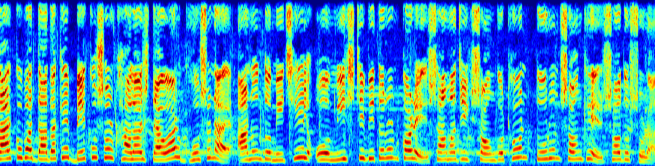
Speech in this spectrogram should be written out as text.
কায়কোবাদ দাদাকে বেকসুর খালাস দেওয়ার ঘোষণায় আনন্দ মিছিল ও মিষ্টি বিতরণ করে সামাজিক সংগঠন তরুণ সংঘের সদস্যরা।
